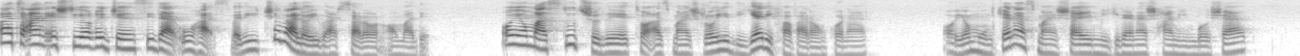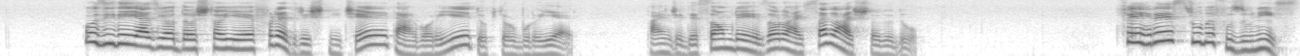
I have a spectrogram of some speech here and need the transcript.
قطعا اشتیاق جنسی در او هست ولی چه بلایی بر سر آن آمده؟ آیا مسدود شده تا از مجرای دیگری فوران کند؟ آیا ممکن است منشأ میگرنش همین باشد؟ گزیده ای از یادداشت‌های فردریش نیچه درباره دکتر برویر 5 دسامبر 1882 فهرست رو به فوزونی است.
